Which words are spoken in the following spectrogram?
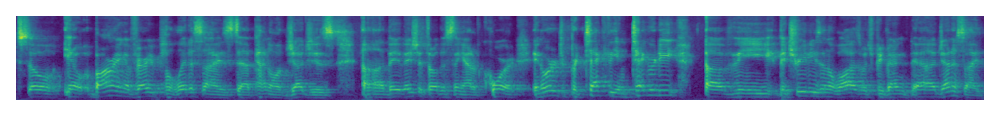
So, you know, barring a very politicized uh, panel of judges, uh, they, they should throw this thing out of court in order to protect the integrity of the the treaties and the laws which prevent uh, genocide.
